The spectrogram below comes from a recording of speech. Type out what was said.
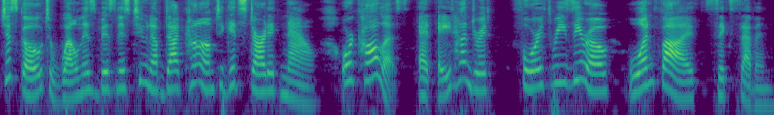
Just go to wellnessbusinesstuneup.com to get started now or call us at 800 430 1567.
